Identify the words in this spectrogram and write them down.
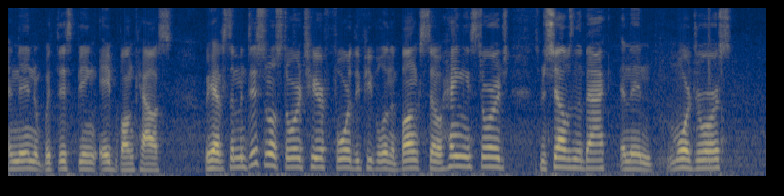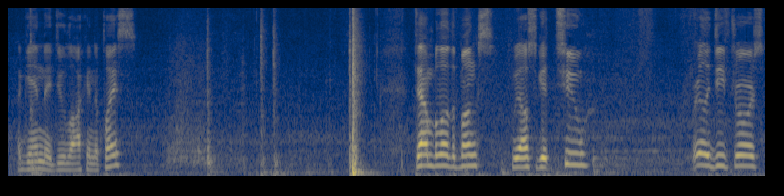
And then with this being a bunkhouse, we have some additional storage here for the people in the bunks. So hanging storage, some shelves in the back, and then more drawers. Again, they do lock into place. Down below the bunks, we also get two really deep drawers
